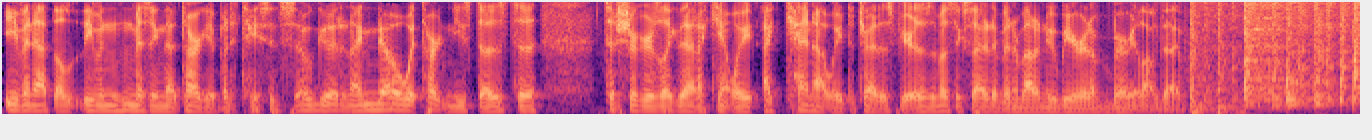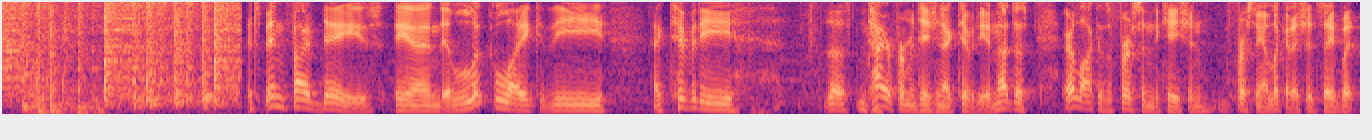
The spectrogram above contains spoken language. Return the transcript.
even at the even missing that target. But it tasted so good, and I know what tartan yeast does to to sugars like that. I can't wait. I cannot wait to try this beer. This is the most excited I've been about a new beer in a very long time. It's been five days, and it looked like the activity, the entire fermentation activity, and not just airlock is the first indication, first thing I look at, I should say, but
